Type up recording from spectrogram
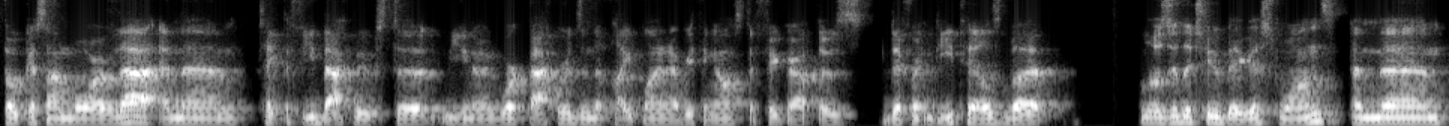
focus on more of that and then take the feedback loops to you know work backwards in the pipeline everything else to figure out those different details. But those are the two biggest ones. And then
